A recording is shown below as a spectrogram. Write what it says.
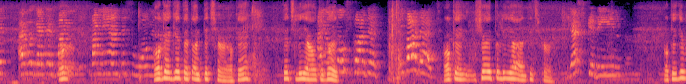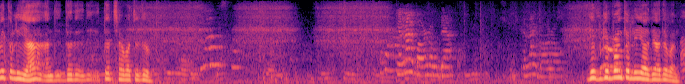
it. I will get it. Oh. My, my hand is long. enough. okay, get it and teach her, okay? Teach Liyah how to I do it. almost got it. I got it. Okay, show it to Liyah and teach her. Just kidding. Okay, give it to Liyah and do the, the, teach her what to do. Can I borrow that? Can I borrow? Give give one to Liyah, the other one. Um,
